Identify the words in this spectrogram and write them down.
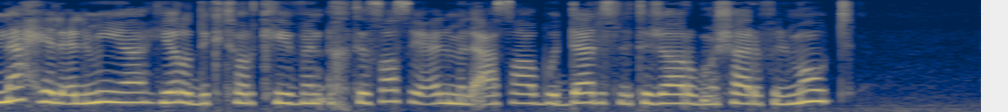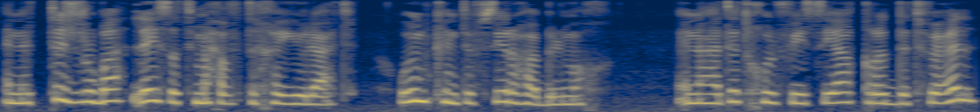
الناحية العلمية يرى الدكتور كيفن اختصاصي علم الأعصاب والدارس لتجارب مشارف الموت أن التجربة ليست محض تخيلات ويمكن تفسيرها بالمخ أنها تدخل في سياق ردة فعل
